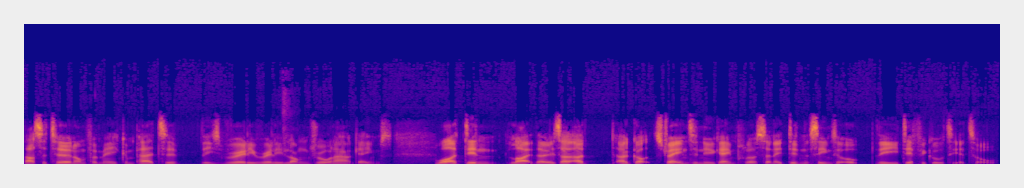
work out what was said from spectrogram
that's a turn on for me compared to these really really long drawn out games. What I didn't like though is I, I, I got straight into New Game Plus and it didn't seem to up the difficulty at all.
